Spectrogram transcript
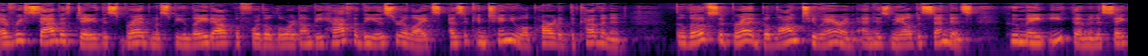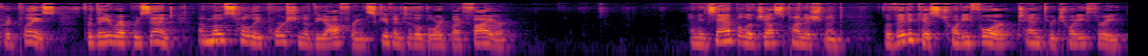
Every Sabbath day, this bread must be laid out before the Lord on behalf of the Israelites as a continual part of the covenant. The loaves of bread belong to Aaron and his male descendants, who may eat them in a sacred place, for they represent a most holy portion of the offerings given to the Lord by fire. An example of just punishment Leviticus 24 10 through 23.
